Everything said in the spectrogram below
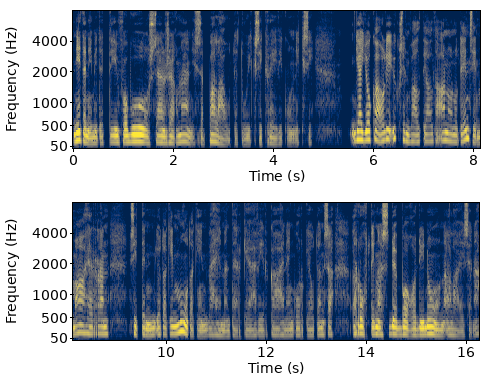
Niitä nimitettiin Faubourg Saint-Germainissa palautetuiksi kreivikunniksi, ja joka oli yksinvaltialta anonut ensin maaherran, sitten jotakin muutakin vähemmän tärkeää virkaa hänen korkeutensa ruhtinas de Bordinon alaisena,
